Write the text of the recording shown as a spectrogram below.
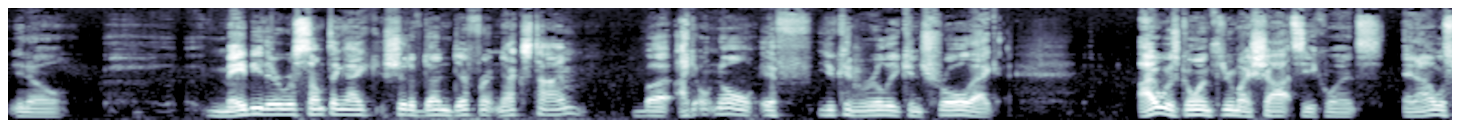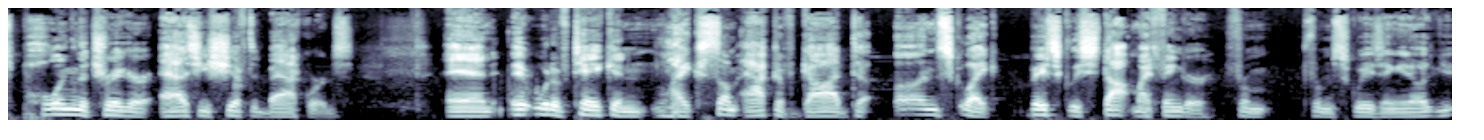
you know, maybe there was something I should have done different next time, but I don't know if you can really control that. I was going through my shot sequence and I was pulling the trigger as he shifted backwards. And it would have taken like some act of God to uns like basically stop my finger from from squeezing. You know,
